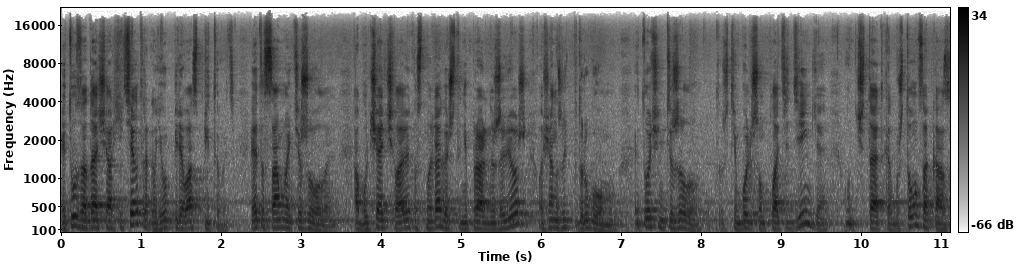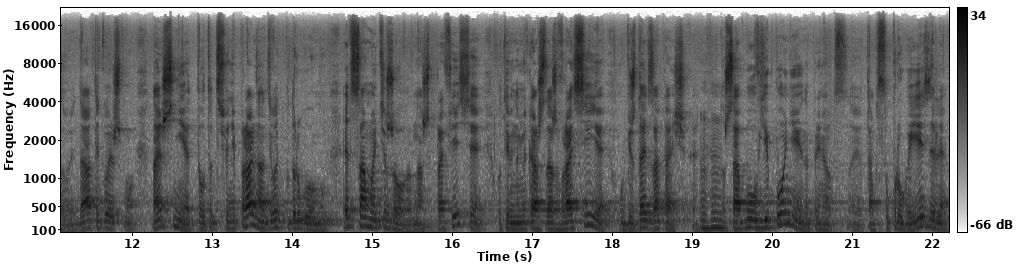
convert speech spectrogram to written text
И тут задача архитектора, как его перевоспитывать. Это самое тяжелое. Обучать человека с нуля, говорить, что ты неправильно живешь, вообще надо жить по-другому. Это очень тяжело. Потому что тем более, что он платит деньги, он читает, как бы, что он заказывает, да, ты говоришь ему, знаешь, нет, вот это все неправильно, надо делать по-другому. Это самое тяжелое в нашей профессии, вот именно, мне кажется, даже в России убеждать заказчика. Потому что я был в Японии, например, э, там с супругой ездили,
